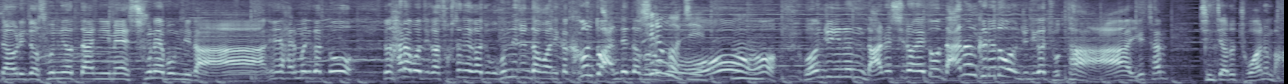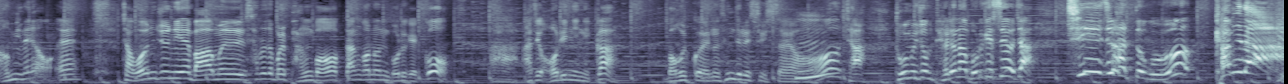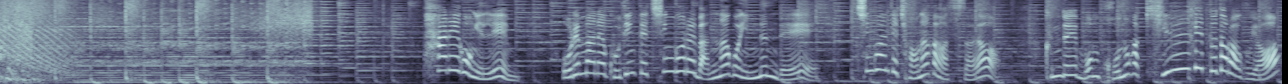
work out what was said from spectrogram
자 우리 저 손녀 따님의 순해 봅니다. 예, 할머니가 또그 할아버지가 속상해가지고 혼내준다고 하니까 그건 또 안 된다 그러고 싫은 거지. 음. 어, 원준이는 나를 싫어해도 나는 그래도 원준이가 좋다 이게 참 진짜로 좋아하는 마음이네요 예. 자 원준이의 마음을 사로잡을 방법 딴 거는 모르겠고 아, 아직 어린이니까 먹을 거에는 흔들릴 수 있어요 음? 자 도움이 좀 되려나 모르겠어요 자 치즈 핫도그 갑니다 8201님, 오랜만에 고딩 때 친구를 만나고 있는데 친구한테 전화가 왔어요. 근데 뭔 번호가 길게 뜨더라고요.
